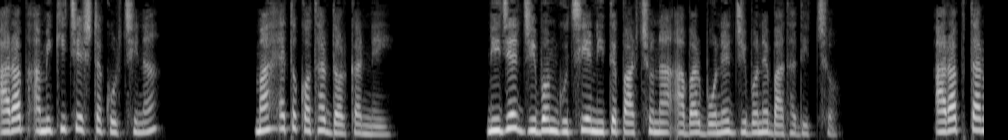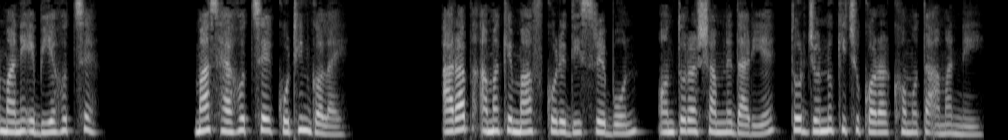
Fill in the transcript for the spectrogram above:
আরাব, আমি কি চেষ্টা করছি না? মা, এত কথার দরকার নেই। নিজের জীবন গুছিয়ে নিতে পারছ না, আবার বোনের জীবনে বাধা দিচ্ছ। আরাব, তার মানে এ বিয়ে হচ্ছে? মাস হ্যাঁ হচ্ছে, কঠিন গলায়। আরাব, আমাকে মাফ করে দিস রে বোন, অন্তরার সামনে দাঁড়িয়ে, তোর জন্য কিছু করার ক্ষমতা আমার নেই।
